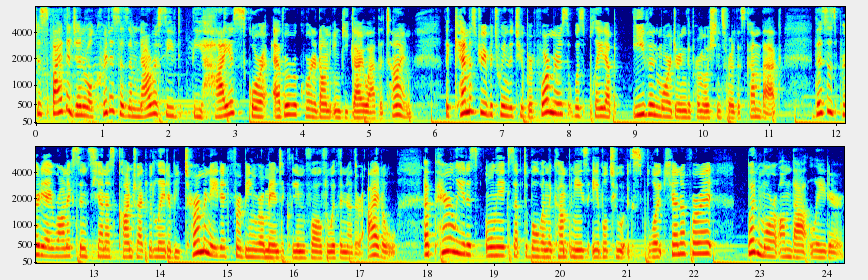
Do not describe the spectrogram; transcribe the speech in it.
Despite the general criticism, now received the highest score ever recorded on Inkigayo at the time. The chemistry between the two performers was played up even more during the promotions for this comeback. This is pretty ironic since Hyuna's contract would later be terminated for being romantically involved with another idol. Apparently, it is only acceptable when the company is able to exploit Hyuna for it, but more on that later.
